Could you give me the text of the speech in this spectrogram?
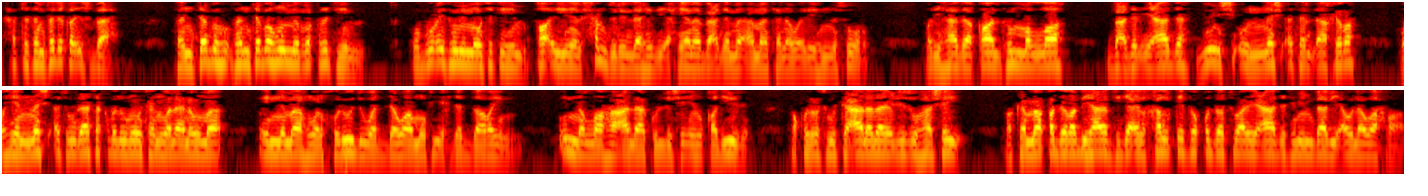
حتى تنفلق الإصباح. فانتبهوا, فانتبهوا من رقدتهم وبعثوا من موتتهم قائلين الحمد لله الذي أحيانا بعدما أماتنا وإليه النشور. ولهذا قال ثم الله بعد الإعادة ينشئ النشأة الآخرة وهي النشأة لا تقبل موتا ولا نوما وإنما هو الخلود والدوام في إحدى الدارين. إن الله على كل شيء قدير وقدرته تعالى لا يعجزها شيء وكما قدر بها على ابتداء الخلق فقدرته على الإعادة من باب أولى وأحرى.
